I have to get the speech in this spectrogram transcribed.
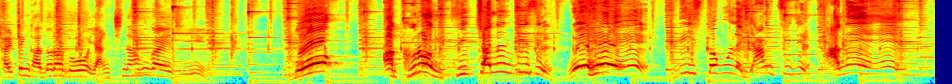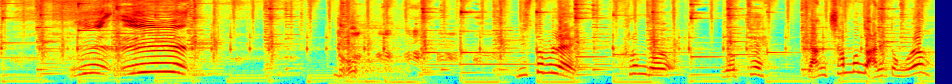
갈 땐 가더라도 양치는 하고 가야지 뭐? 아 그런 귀찮은 짓을 왜 해? 미스터 블랙 양치질 안 해. 으, 으. 미스터 블랙 그럼 너 여태 양치 한 번도 안 했던 거야?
